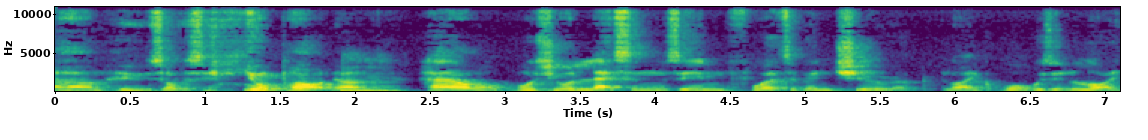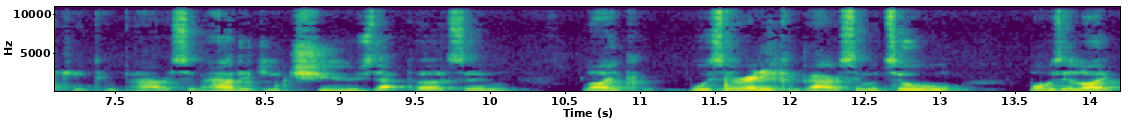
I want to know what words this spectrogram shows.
um, who's obviously your partner. Mm. How was your lessons in Fuerteventura? Like, what was it like in comparison? How did you choose that person? Like, was there any comparison at all? What was it like?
